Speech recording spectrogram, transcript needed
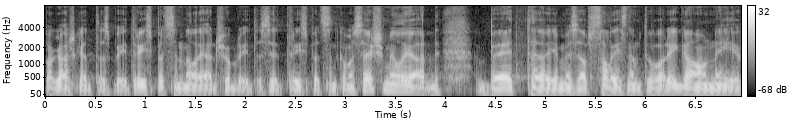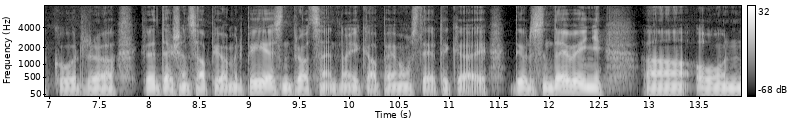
pagājušajā gadā tas bija 13 miljardi, šobrīd tas ir 13,6 miljardi. Bet, ja mēs salīdzinām to ar Igauniju, kur kreditēšanas apjomi ir 50% no IKP, mums tie ir tikai 29%. Un,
